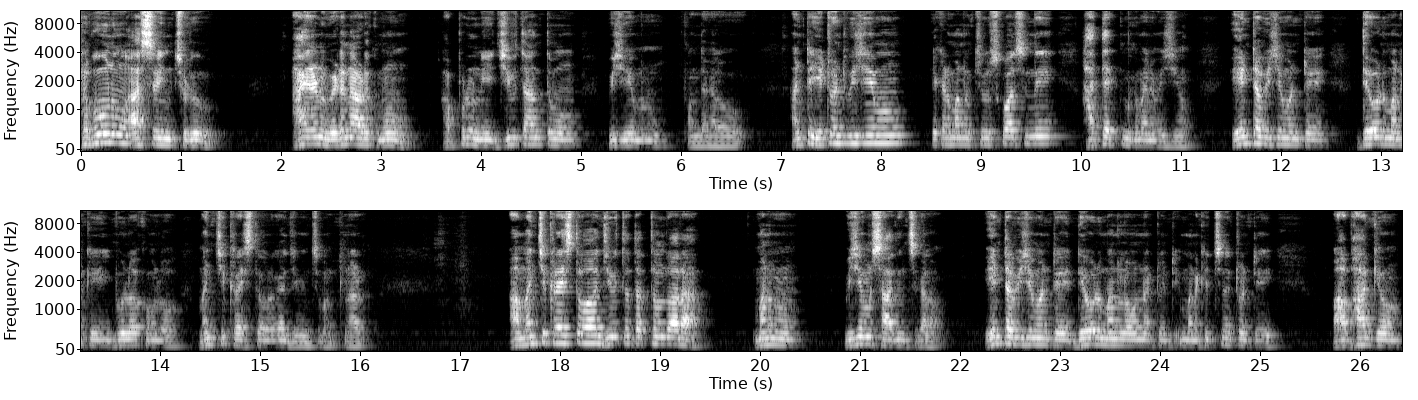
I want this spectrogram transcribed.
ప్రభువును ఆశ్రయించుడు. ఆయనను విడనాడకము. అప్పుడు నీ జీవితాంతము విజయమును పొందగలవు. అంటే ఎటువంటి విజయము? ఇక్కడ మనం చూసుకోవాల్సింది ఆధ్యాత్మికమైన విజయం. ఏంటో విజయం అంటే దేవుడు మనకి ఈ భూలోకంలో మంచి క్రైస్తవులుగా జీవించమంటున్నాడు. ఆ మంచి క్రైస్తవ జీవిత తత్వం ద్వారా మనము విజయం సాధించగలం. ఏంట విజయం అంటే దేవుడు మనలో ఉన్నటువంటి మనకిచ్చినటువంటి ఆ భాగ్యం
